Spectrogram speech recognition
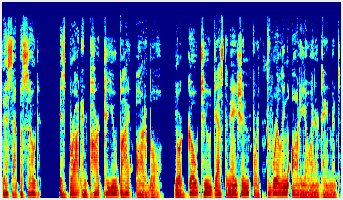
This episode is brought in part to you by Audible, your go to destination for thrilling audio entertainment.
